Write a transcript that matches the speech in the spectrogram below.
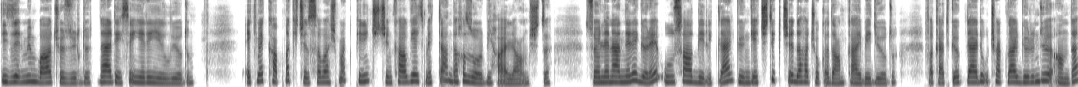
dizlerimin bağı çözüldü. Neredeyse yere yığılıyordum. Ekmek kapmak için savaşmak, pirinç için kavga etmekten daha zor bir hal almıştı. Söylenenlere göre ulusal birlikler gün geçtikçe daha çok adam kaybediyordu. Fakat göklerde uçaklar göründüğü anda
